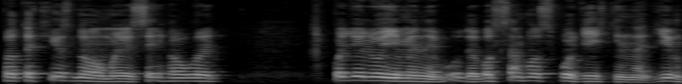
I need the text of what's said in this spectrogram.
Про такі знову Моїсей говорить, поділю їм не буде, бо сам Господь їхній наділ,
